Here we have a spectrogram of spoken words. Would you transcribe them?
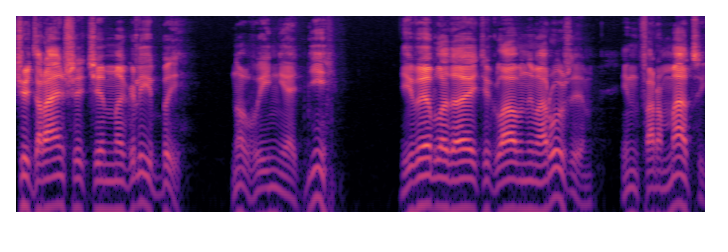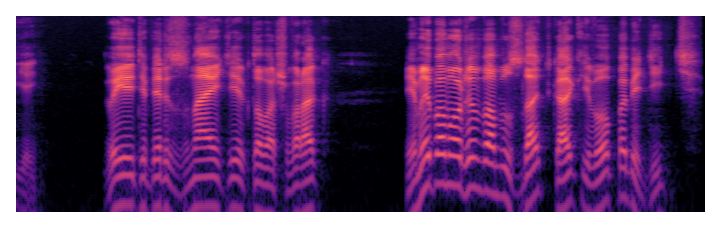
чуть раньше, чем могли бы, но вы не одни, и вы обладаете главным оружием — информацией. Вы теперь знаете, кто ваш враг, и мы поможем вам узнать, как его победить.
